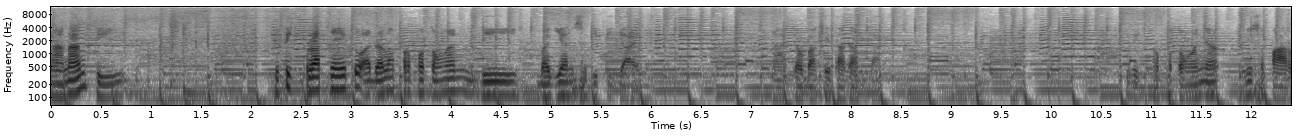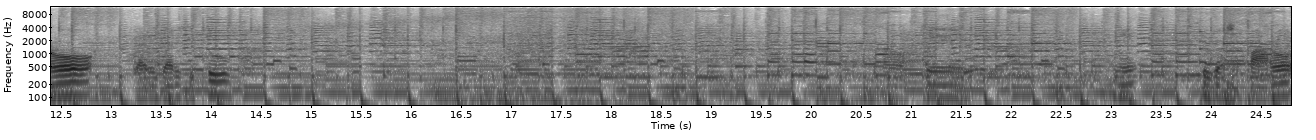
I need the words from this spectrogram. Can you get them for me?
Nah, nanti titik beratnya itu adalah perpotongan di bagian segitiga ini. Coba kita gambar. Titik perpotongannya ini separuh dari garis itu. Oke. Ini juga separuh,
